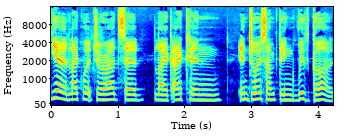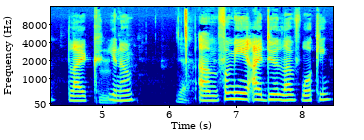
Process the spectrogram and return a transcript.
yeah, like what Gerard said, like I can enjoy something with God. Like, you know. Yeah. Um for me I do love walking.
